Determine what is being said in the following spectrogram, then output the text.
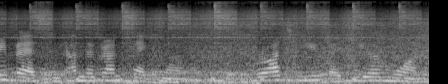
Very best in underground techno. Brought to you by DOM1.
